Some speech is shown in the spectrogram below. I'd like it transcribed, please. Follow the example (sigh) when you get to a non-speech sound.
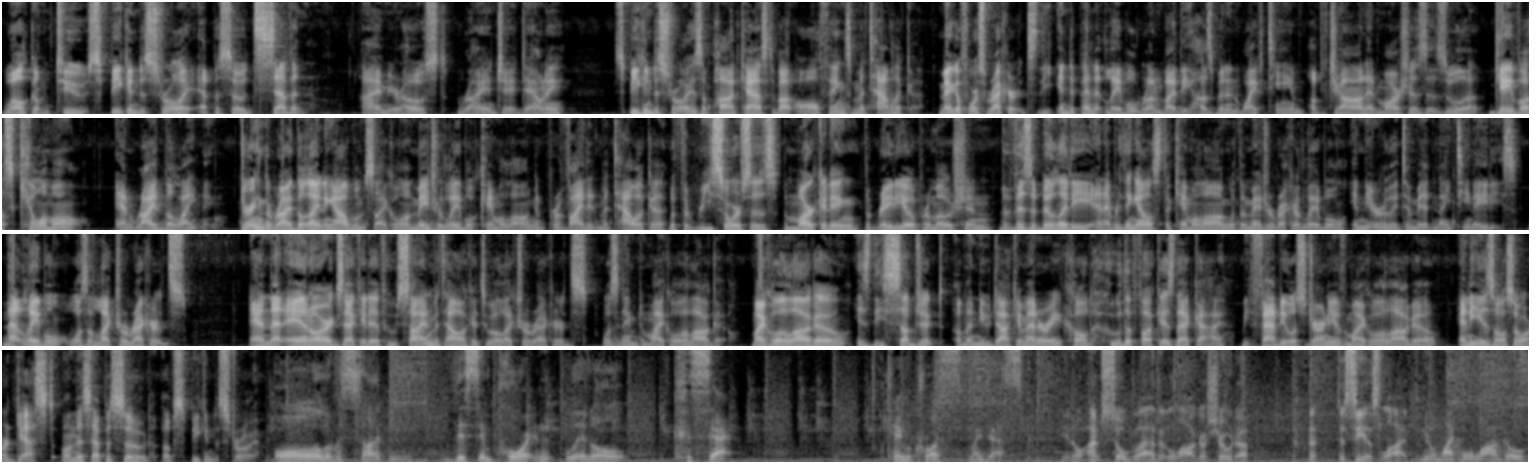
Welcome to Speak and Destroy, Episode 7. I am your host, Ryan J. Downey. Speak and Destroy is a podcast about all things Metallica. Megaforce Records, the independent label run by the husband and wife team of John and Marcia Zazula, gave us Kill 'Em All and Ride the Lightning. During the Ride the Lightning album cycle, a major label came along and provided Metallica with the resources, the marketing, the radio promotion, the visibility, and everything else that came along with a major record label in the early to mid 1980s. That label was Elektra Records, and that A&R executive who signed Metallica to Elektra Records was named Michael Alago. Michael Alago is the subject of a new documentary called Who the Fuck Is That Guy? The Fabulous Journey of Michael Alago. And he is also our guest on this episode of Speak and Destroy. all of a sudden, this important little cassette came across my desk. You know, I'm so glad that Alago showed up (laughs) to see us live. you know, Michael Alago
